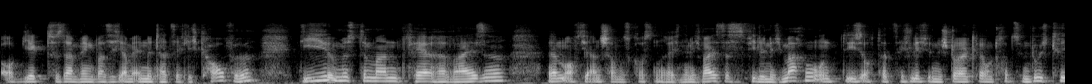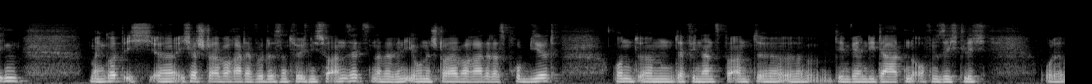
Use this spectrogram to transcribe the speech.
Objekt zusammenhängen, was ich am Ende tatsächlich kaufe, die müsste man fairerweise ähm, auf die Anschaffungskosten rechnen. Ich weiß, dass es viele nicht machen und die es auch tatsächlich in die Steuererklärung trotzdem durchkriegen. Mein Gott, ich, äh, ich als Steuerberater würde es natürlich nicht so ansetzen, aber wenn ihr ohne Steuerberater das probiert und ähm, der Finanzbeamte, äh, dem werden die Daten offensichtlich oder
